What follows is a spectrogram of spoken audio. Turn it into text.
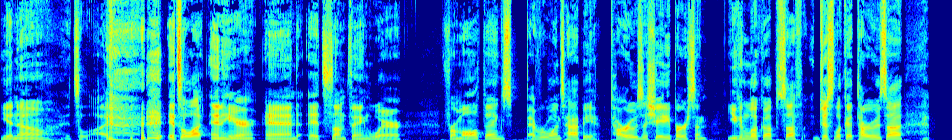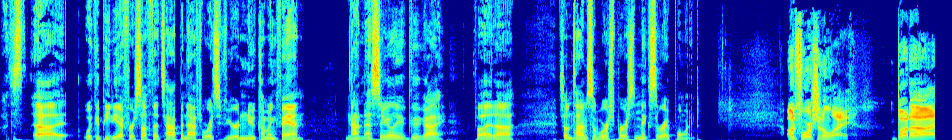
you know it's a lot it's a lot in here and it's something where from all things everyone's happy taru's a shady person you can look up stuff just look at taru's uh, uh, wikipedia for stuff that's happened afterwards if you're a new coming fan not necessarily a good guy but uh, sometimes the worst person makes the right point unfortunately. But uh,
